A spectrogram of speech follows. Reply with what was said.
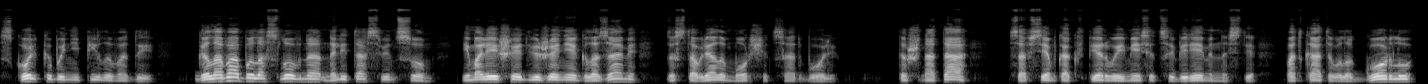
сколько бы ни пила воды. Голова была словно налита свинцом, и малейшее движение глазами заставляло морщиться от боли. Тошнота, совсем как в первые месяцы беременности, подкатывала к горлу,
